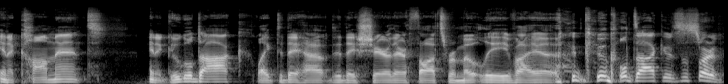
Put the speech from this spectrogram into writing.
in a comment in a Google Doc? Like, did they have did they share their thoughts remotely via Google Doc? It was just sort of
